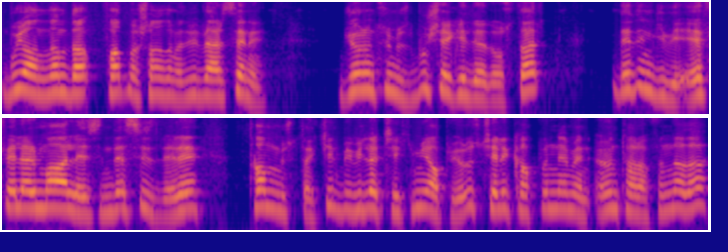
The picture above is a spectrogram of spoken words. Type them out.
Bu yandan da Fatma an bir versene. Görüntümüz bu şekilde dostlar. Dediğim gibi Efeler Mahallesi'nde sizlere tam müstakil bir villa çekimi yapıyoruz. Çelik kapının hemen ön tarafında da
